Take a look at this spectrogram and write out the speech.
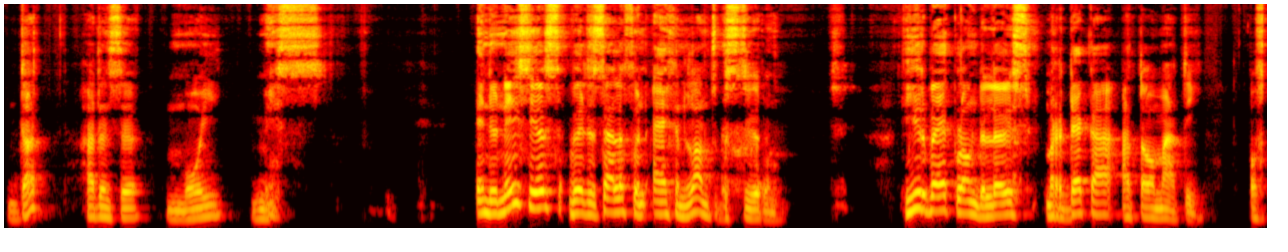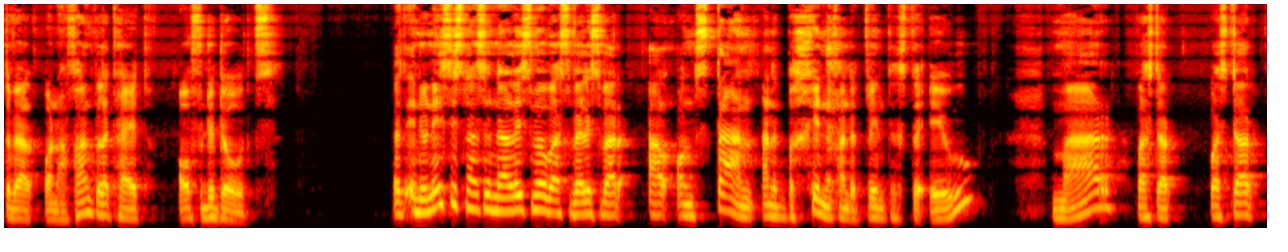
Dat hadden ze mooi mis. Indonesiërs wilden zelf hun eigen land besturen. Hierbij klonk de leus Merdeka atau mati, oftewel onafhankelijkheid of de dood. Het Indonesisch nationalisme was weliswaar al ontstaan aan het begin van de 20e eeuw, maar was daar, was daar,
